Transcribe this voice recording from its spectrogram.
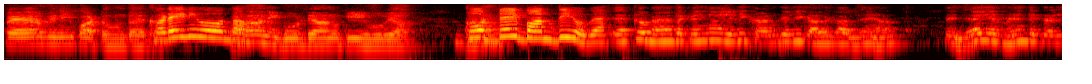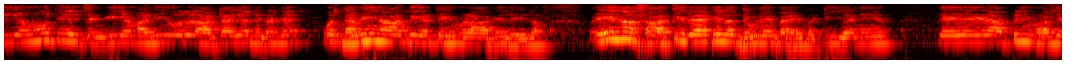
ਪੈਰ ਵੀ ਨਹੀਂ ਪੱਟ ਹੁੰਦਾ ਏਦਾਂ ਖੜੇ ਹੀ ਨਹੀਂ ਹੁੰਦਾ ਪਤਾ ਨਹੀਂ ਗੋਡਿਆਂ ਨੂੰ ਕੀ ਹੋ ਗਿਆ। ਗੋਡੇ ਹੀ ਬੰਦ ਹੀ ਹੋ ਗਿਆ ਇੱਕ ਮੈਂ ਤਾਂ ਕਹਿੰਦਾ ਜਿਹੜੀ ਕਣਕ ਦੀ ਗੱਲ ਕਰਦੇ ਆ ਤੇ ਜੇ ਇਹ ਮਿਹਨਤ ਕਰੀ ਜਾਵਾਂ ਤੇ ਇਹ ਚੰਗੀ ਆ ਮਾੜੀ ਉਹ ਆਟਾ ਜਿਹਾ ਨਿਕਲ ਗਿਆ ਉਹ ਨਵੀਂ ਨਾਲ ਦੀ ਆ, ਤੁਸੀਂ ਮਿਲਾ ਕੇ ਲੈ ਲਓ। ਇਹ ਨਾ ਸਾਥੀ ਲੈ ਕੇ ਤਾਂ ਦੁਨੇ ਪੈਸੇ ਵੱਟੀ ਜਾਣੇ ਆ। ਤੇ ਆਪਣੀ ਮਰਜ਼ੀ।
